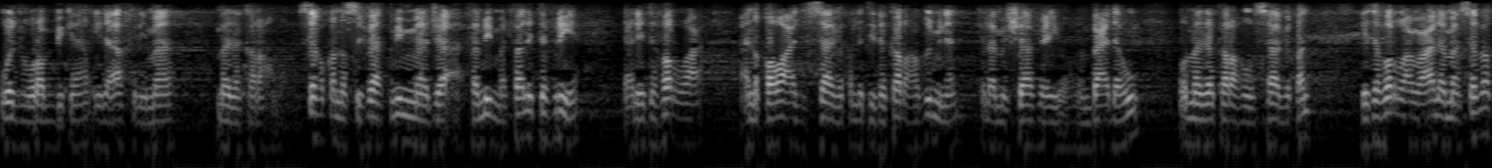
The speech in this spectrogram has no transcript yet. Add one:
وجه ربك إلى آخر ما ما ذكره سبق أن الصفات مما جاء فمما الفاء للتفريع يعني يتفرع عن القواعد السابقة التي ذكرها ضمن كلام الشافعي ومن بعده وما ذكره سابقا يتفرع على ما سبق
